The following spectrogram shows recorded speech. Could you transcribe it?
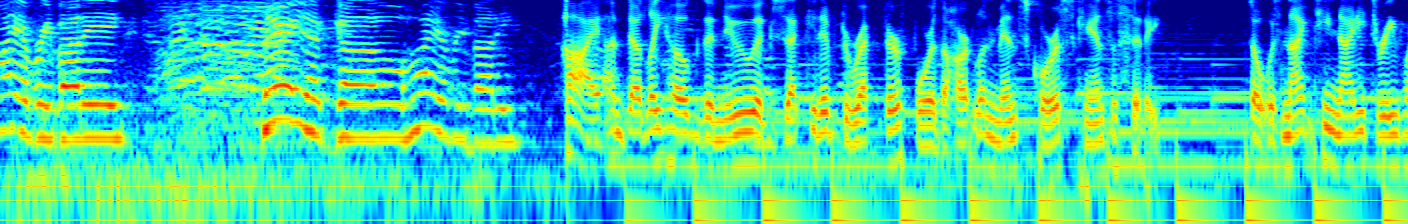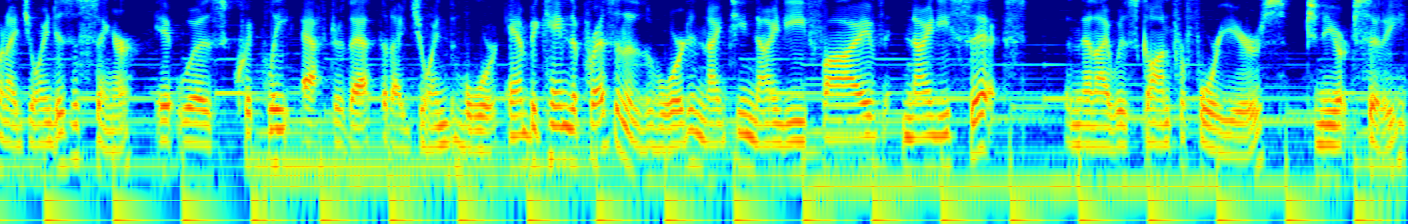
Hi, everybody. There you go. Hi, everybody. Hi, I'm Dudley Hogue, the new executive director for the Heartland Men's Chorus Kansas City. So it was 1993 when I joined as a singer. It was quickly after that that I joined the board and became the president of the board in 1995 96. And then I was gone for four years to New York City.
